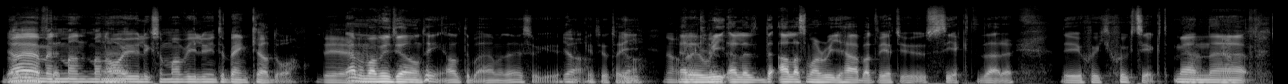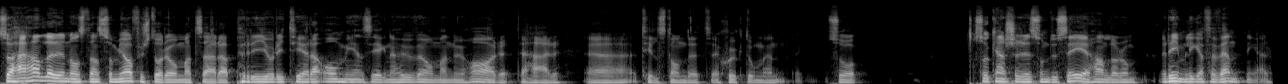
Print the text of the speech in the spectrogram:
Ja, ja men man, man, har ju liksom, man vill ju inte bänka då. Det... Ja men man vill inte göra någonting. Alltid bara, ja men det suger ju. Ja. Jag kan inte ta i. Ja, eller, re, eller alla som har rehabat vet ju hur segt det där är. Det är ju sjukt, sjukt segt. Men, ja, eh, Så här handlar det någonstans som jag förstår det om att så här, prioritera om i ens egna huvud om man nu har det här eh, tillståndet, sjukdomen. Så så kanske det som du säger handlar om rimliga förväntningar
